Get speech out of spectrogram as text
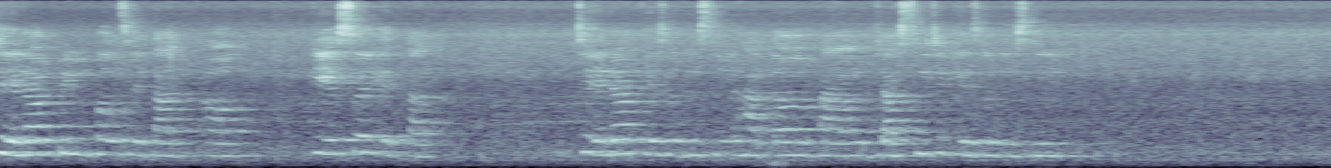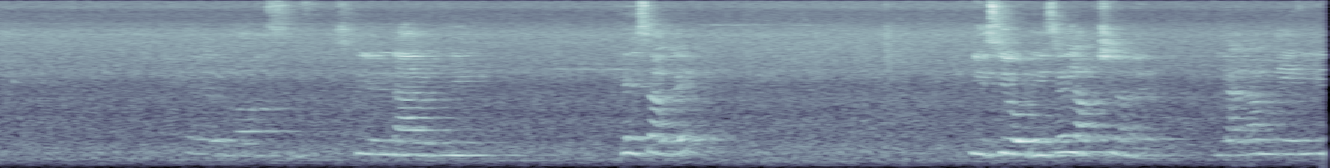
चेहरा पिंपल्स येतात केस येतात. चेहऱ्यावर केस दिसतील हातावर पायावर जास्तीचे केस दिसतील. स्किन डार्कनिंग हे सगळे पी सी ओ डीचे लक्षण आहेत. याला मेनली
